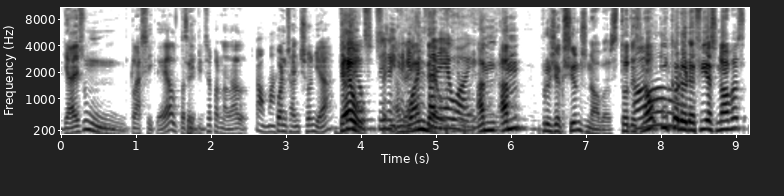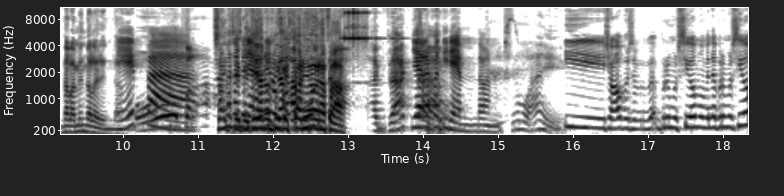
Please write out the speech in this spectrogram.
ja és un clàssic, eh? El Petit Sí. sí. Príncep per Nadal. Home. Quants anys són ja? 10! Des de que Enguany fa 10. deu, oi? Amb, amb projeccions noves. Tot és Oh. nou i coreografies noves de la ment de l'Herenda. Epa! Xat Home, GPT doncs ja, no ja, fica coreògrafa. Exacte. ja repetirem, doncs. Que guai. I això, doncs, promoció, moment de promoció,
